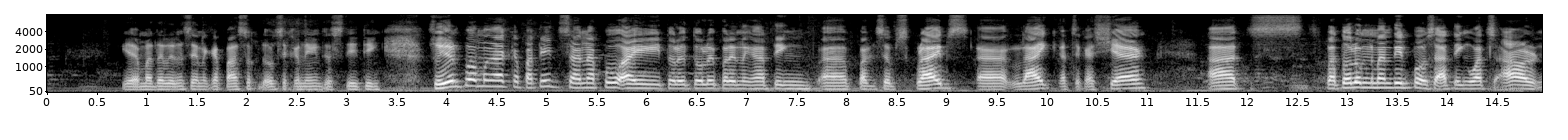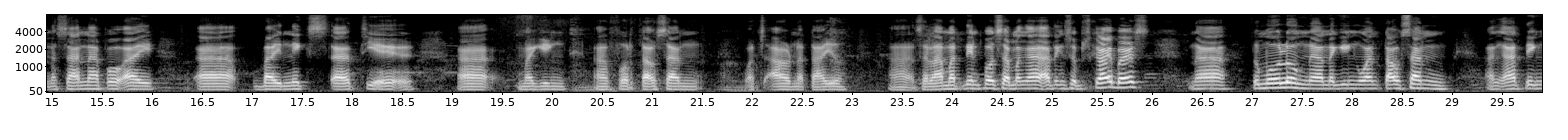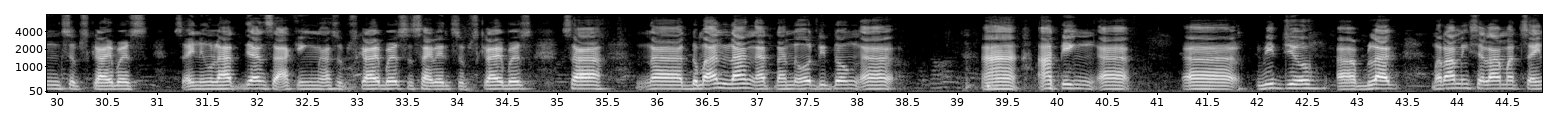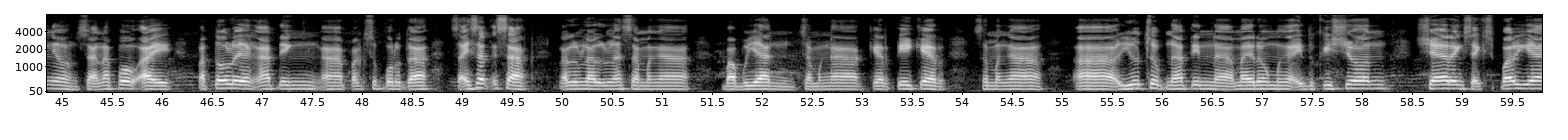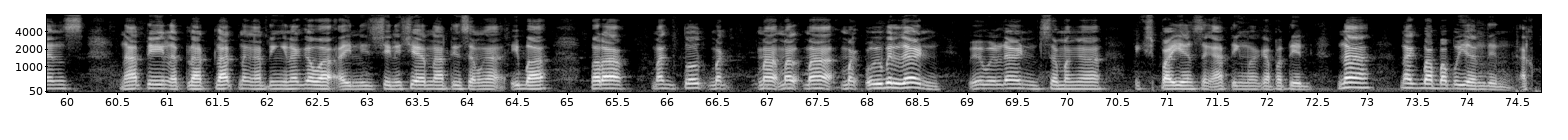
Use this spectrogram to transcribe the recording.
Kaya madali na siya nakapasok doon sa kanyang just eating. So yun po mga kapatid, sana po ay tuloy-tuloy pa rin ang ating ah, pag-subscribe, ah, like at saka share. At patulong naman din po sa ating watch hour na sana po ay ah, by next ah, tier ah, maging ah, 4,000 watch hour na tayo. Ah, salamat din po sa mga ating subscribers na tumulong na naging 1,000 ang ating subscribers sa inyong lahat diyan sa aking mga subscribers, sa silent subscribers, sa na dumaan lang at nanood itong ah, ah, ating ah, ah, video, ah, vlog. Maraming salamat sa inyo. Sana po ay patuloy ang ating ah, pagsuporta sa isa't isa, lalong-lalo na sa mga babuyan, sa mga caretaker, sa mga ah, YouTube natin na mayroong mga education, sharing sa experience natin at lahat-lahat ng ating ginagawa ay ni- sinishare natin sa mga iba para mag, mag ma, ma, ma- ma- we will learn we will learn sa mga experience ng ating mga kapatid na nagbababuyan din. Ako,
